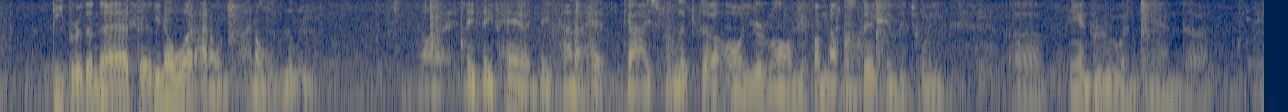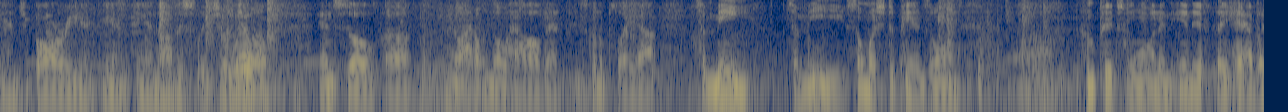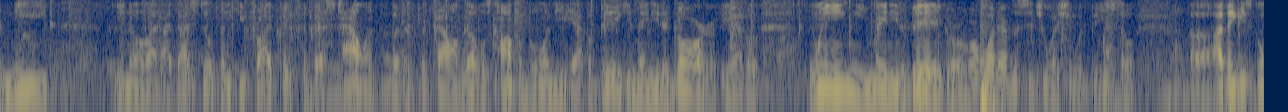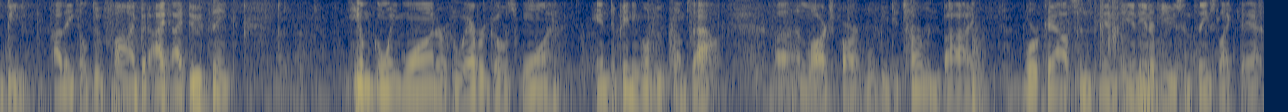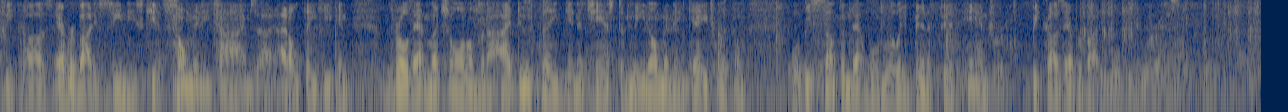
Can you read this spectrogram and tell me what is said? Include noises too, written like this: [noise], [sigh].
deeper than no. that? that? You know what? I don't. I don't really. You know, I, they, they've had they've kind of had guys flipped uh, all year long, if I'm not mistaken, between uh, Andrew and and uh, and Jabari and, and, and obviously Joel. Joel. And so, uh, you know, I don't know how all that is going to play out. To me, to me, so much depends on um, who picks one and, and if they have a need. You know, I, I still think you probably pick the best talent, but if the talent level is comparable and you have a big, you may need a guard, or if you have a wing, you may need a big, or, or whatever the situation would be. So, uh, I think he's going to be. I think he'll do fine. But I, I do think him going one or whoever goes one, and depending on who comes out, uh, in large part will be determined by workouts and, and, and, interviews and things like that because everybody's seen these kids so many times. I, I, don't think you can throw that much on them, but I do think getting a chance to meet them and engage with them will be something that will really benefit Andrew because everybody will be impressed.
